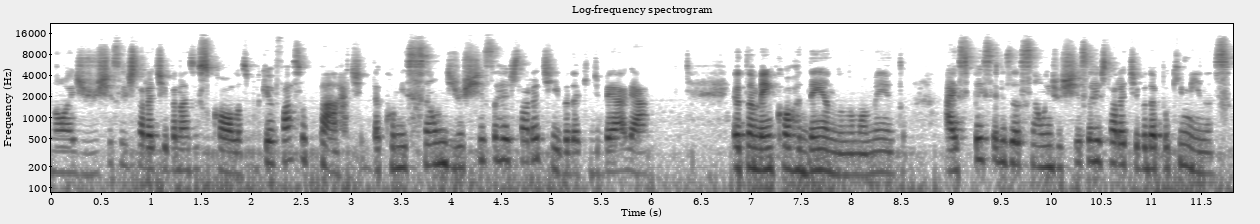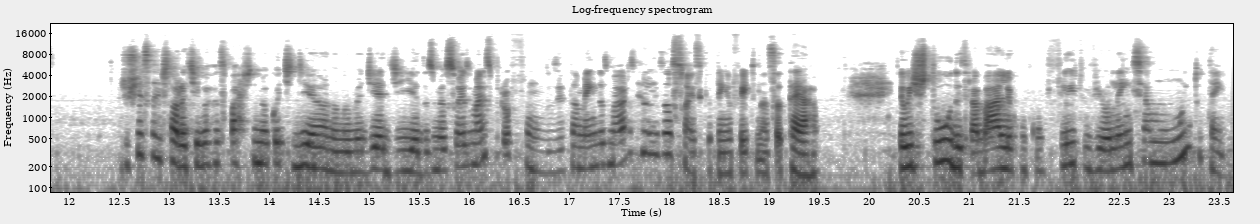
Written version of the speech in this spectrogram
Nós de Justiça Restaurativa nas escolas, porque eu faço parte da Comissão de Justiça Restaurativa daqui de BH. Eu também coordeno, no momento, a especialização em Justiça Restaurativa da PUC Minas. Justiça restaurativa faz parte do meu cotidiano, no meu dia a dia, dos meus sonhos mais profundos e também das maiores realizações que eu tenho feito nessa terra. Eu estudo e trabalho com conflito e violência há muito tempo,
